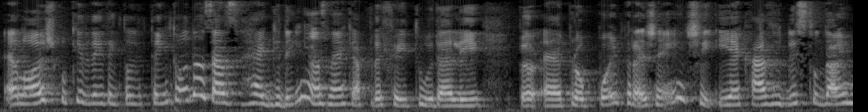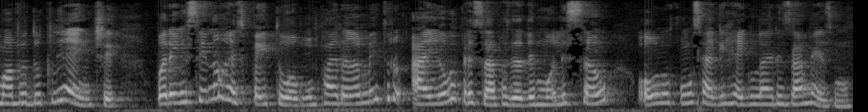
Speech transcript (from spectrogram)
É lógico que tem, tem, tem todas as regrinhas né, que a prefeitura ali é, propõe pra gente, cliente e é caso de estudar o imóvel do cliente. Porém, se não respeitou algum parâmetro, aí eu vou precisar fazer a demolição ou não consegue regularizar mesmo.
